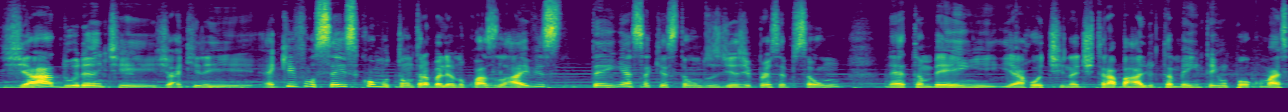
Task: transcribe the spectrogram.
Já durante. Já que. É que vocês, como estão trabalhando com as lives, tem essa questão dos dias de percepção, né, também. E, e a rotina de trabalho também tem um pouco mais.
